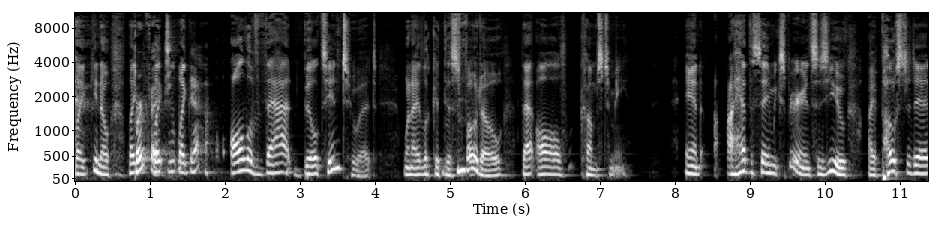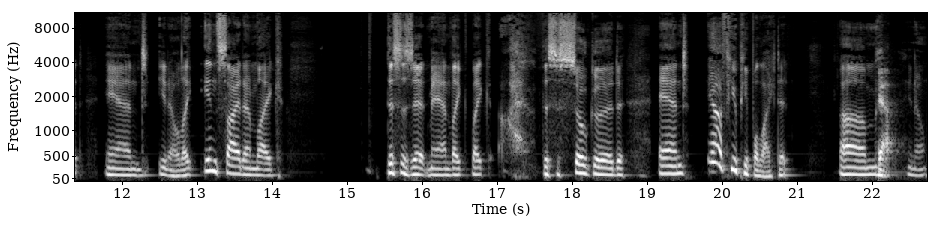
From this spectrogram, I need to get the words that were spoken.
like you know like Perfect. like like yeah. all of that built into it. When I look at this mm-hmm. photo, that all comes to me. And I had the same experience as you. I posted it and you know like inside I'm like this is it, man. Like, like this is so good. And yeah, a few people liked it. Um, yeah. You know,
